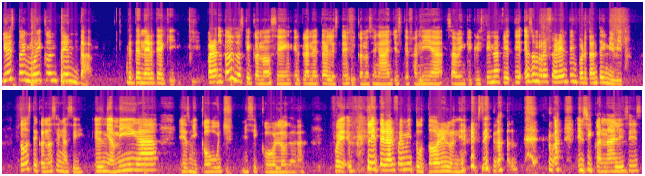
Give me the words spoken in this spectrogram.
yo estoy muy contenta de tenerte aquí. Para todos los que conocen el planeta del Steph y conocen a Angie Estefanía, saben que Cristina Pieti es un referente importante en mi vida. Todos te conocen así. Es mi amiga, es mi coach, mi psicóloga, fue literal, fue mi tutor en la universidad, en psicoanálisis.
